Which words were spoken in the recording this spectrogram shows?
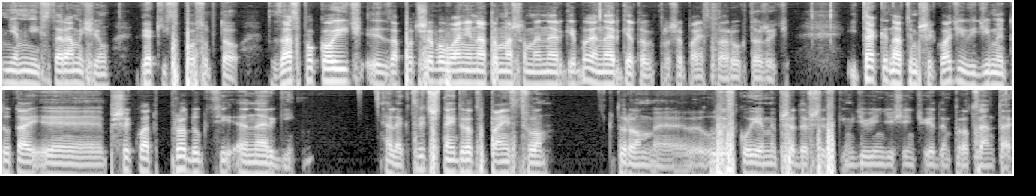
Niemniej staramy się w jakiś sposób to zaspokoić y, zapotrzebowanie na tą naszą energię, bo energia to, proszę Państwa, ruch to życie. I tak na tym przykładzie widzimy tutaj y, przykład produkcji energii elektrycznej, drodzy Państwo, którą y, uzyskujemy przede wszystkim w 91%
